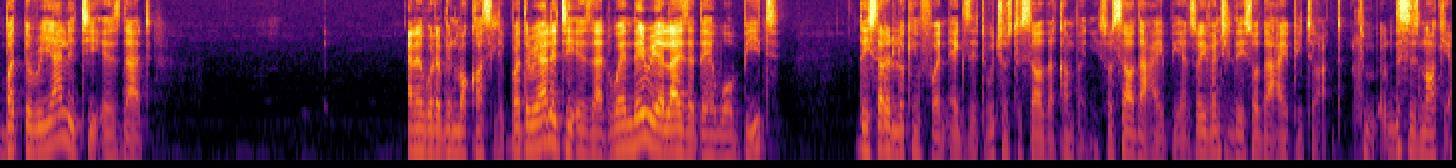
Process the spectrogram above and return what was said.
But the reality is that, and it would have been more costly. But the reality is that when they realized that they were beat, they started looking for an exit, which was to sell the company, so sell the IP, and so eventually they sold their IP to, to this is Nokia.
